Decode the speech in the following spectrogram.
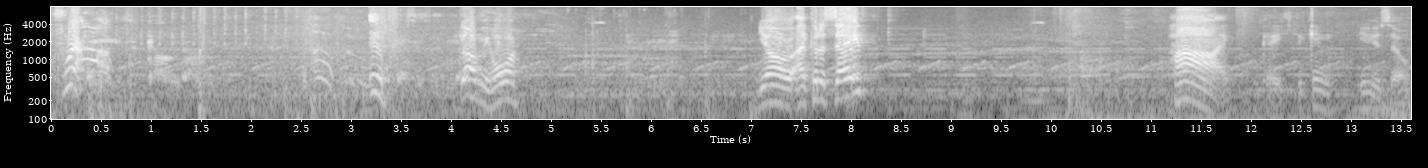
Crap! Ugh. Get off me, whore. Yo, I could have saved? Hi. Okay, you can hear yourself.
